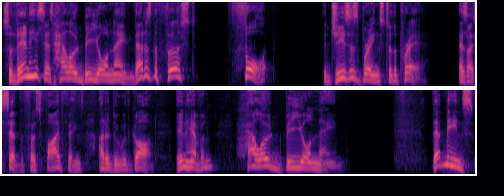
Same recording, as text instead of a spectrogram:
So then he says, Hallowed be your name. That is the first thought that Jesus brings to the prayer. As I said, the first five things are to do with God. In heaven, hallowed be your name. That means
